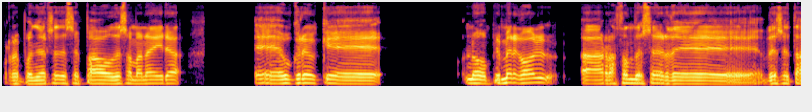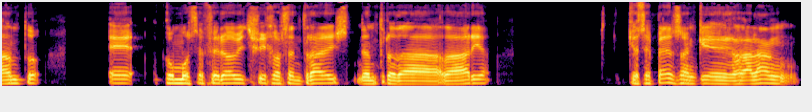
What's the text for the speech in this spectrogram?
repoñerse dese de desa maneira, eh, eu creo que no primer gol a razón de ser de dese tanto é como Seferovic fija os centrais dentro da, da área, que se pensan que Galán,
